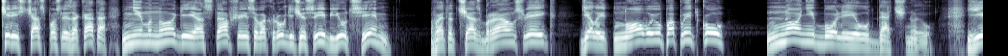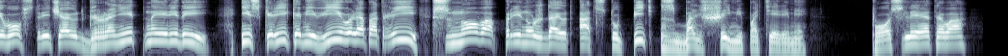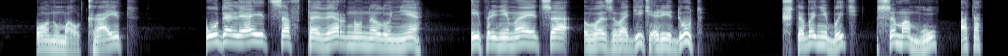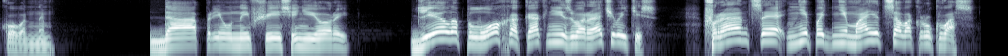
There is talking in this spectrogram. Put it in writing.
Через час после заката немногие оставшиеся в округе часы бьют семь. В этот час Брауншвейг — делает новую попытку, но не более удачную. Его встречают гранитные ряды и с криками «Вива патри!» снова принуждают отступить с большими потерями. После этого он умолкает, удаляется в таверну на Луне и принимается возводить редут, чтобы не быть самому атакованным. Да, приунывшие сеньоры, дело плохо, как не изворачивайтесь. Франция не поднимается вокруг вас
